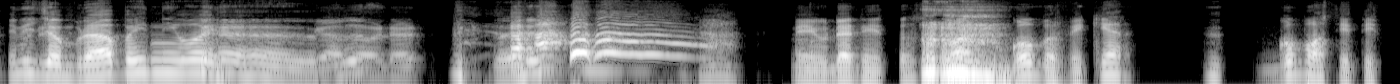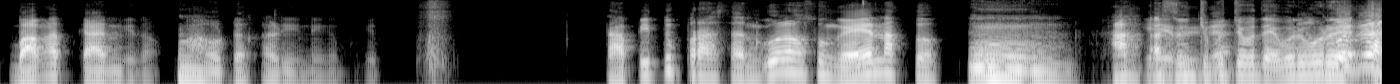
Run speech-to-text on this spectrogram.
ini jam berapa ini, woi? Nih udah nih terus gua berpikir gue positif banget kan gitu ah Hmm. udah kali ini begitu tapi itu perasaan gue langsung gak enak tuh Hmm. akhirnya Langsung cepet-cepet ya, buru-buru ya. bener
